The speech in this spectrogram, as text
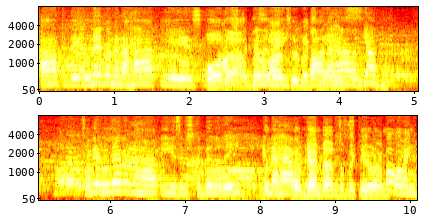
after the 11 and a half years Order. of stability by the. Howard government. So we had 11 and a half years of stability in the Howard the member government. Speaker, following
